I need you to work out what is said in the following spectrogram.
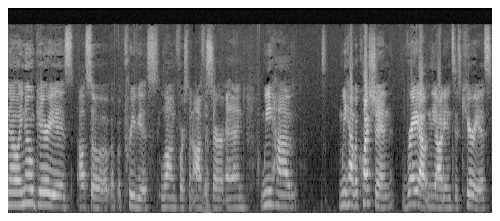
Now, I know Gary is also a, a previous law enforcement officer, and we have we have a question. Ray out in the audience is curious.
